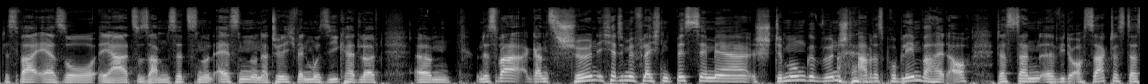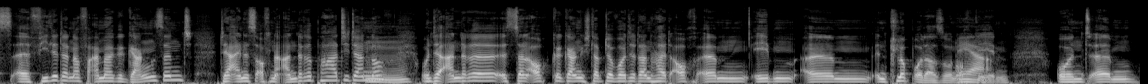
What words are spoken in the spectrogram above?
Das war eher so, ja, zusammen sitzen und essen und natürlich, wenn Musik halt läuft. Ähm, und das war ganz schön. Ich hätte mir vielleicht ein bisschen mehr Stimmung gewünscht, aber das Problem war halt auch, dass dann, äh, wie du auch sagtest, dass äh, viele dann auf einmal gegangen sind. Der eine ist auf eine andere Party dann noch und der andere ist dann auch gegangen. Ich glaube, der wollte dann halt auch ähm, eben ähm, in Club oder so noch Ja. gehen. Und ähm,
